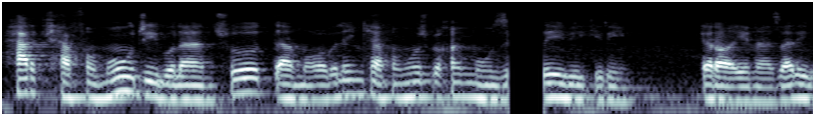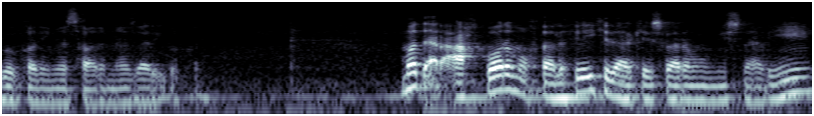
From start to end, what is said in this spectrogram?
هر کف و موجی بلند شد در مقابل این کف و موج بخوایم موضعی بگیریم. ارائه نظری بکنیم اظهار نظری بکنیم. ما در اخبار مختلفی که در کشورمون میشنویم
